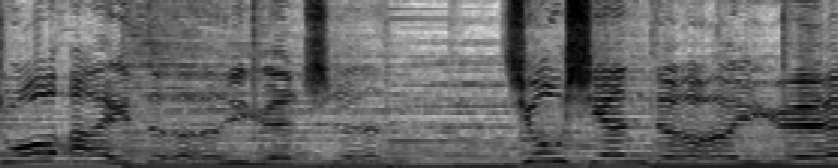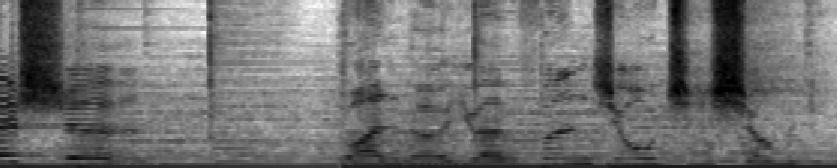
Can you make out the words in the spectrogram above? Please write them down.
若爱得越真，就陷得越深。断了缘分，就只剩离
